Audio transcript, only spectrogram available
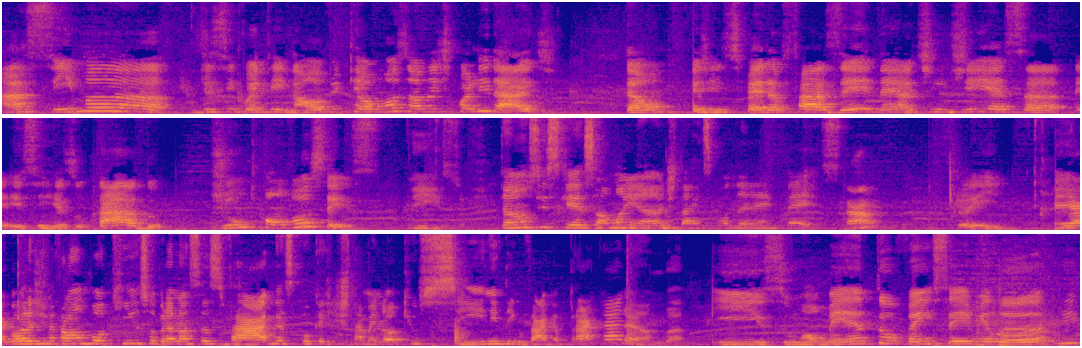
acima de 59, que é uma zona de qualidade. Então, a gente espera fazer, né, atingir essa, esse resultado junto com vocês. Isso. Então não se esqueçam amanhã de estar respondendo a NPS, tá? Isso aí. É, agora a gente vai falar um pouquinho sobre as nossas vagas, porque a gente tá melhor que o Cine, tem vaga pra caramba. Isso, momento vencer Milane.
